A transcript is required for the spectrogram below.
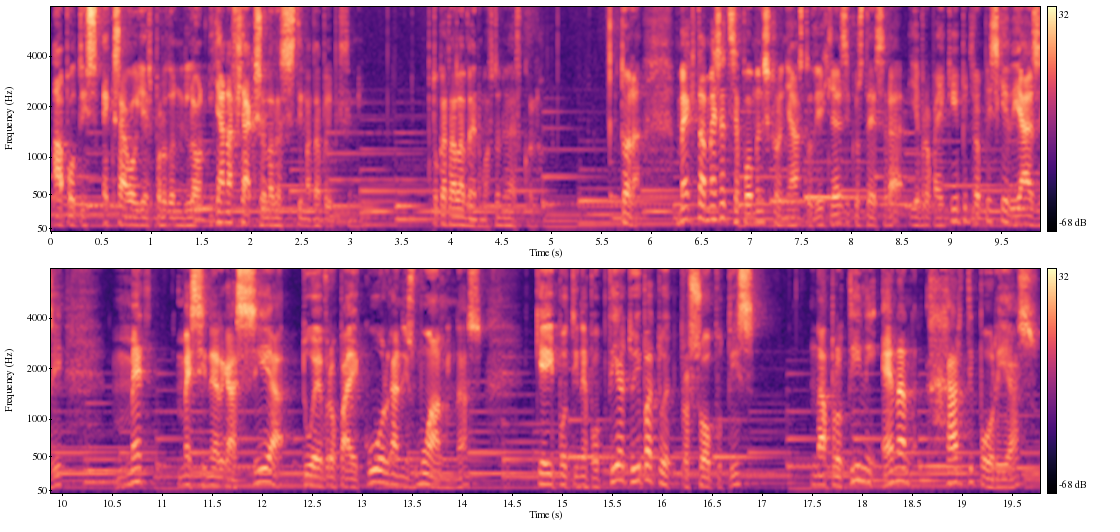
από τις εξαγωγές πρώτων υλών για να φτιάξει όλα τα συστήματα που επιθυμεί. Το καταλαβαίνουμε, αυτό είναι εύκολο. Τώρα, μέχρι τα μέσα της επόμενης χρονιάς, το 2024, η Ευρωπαϊκή Επιτροπή σχεδιάζει με, με συνεργασία του Ευρωπαϊκού Οργανισμού Άμυνας και υπό την εποπτεία του είπα του εκπροσώπου της να προτείνει έναν χάρτη πορείας,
